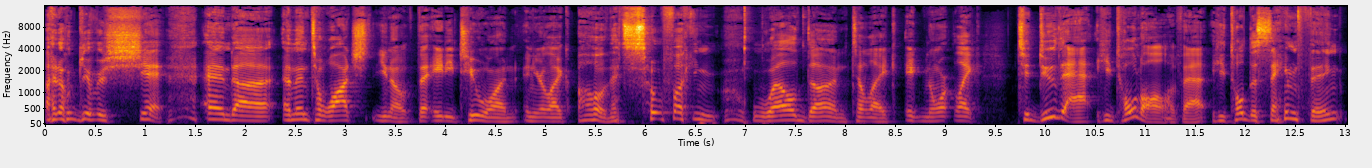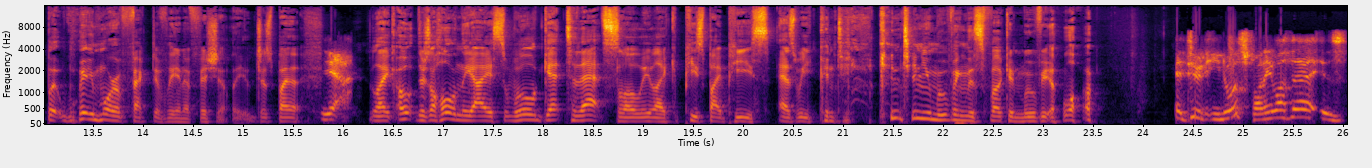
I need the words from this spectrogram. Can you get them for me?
I don't give a shit. And uh, and then to watch, you know, the '82 one, and you're like, oh, that's so fucking well done to like ignore like to do that, he told all of that. He told the same thing, but way more effectively and efficiently. Just by Yeah. like, oh, there's a hole in the ice. We'll get to that slowly, like piece by piece, as we continue continue moving this fucking movie along. And dude, you know what's funny about that is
